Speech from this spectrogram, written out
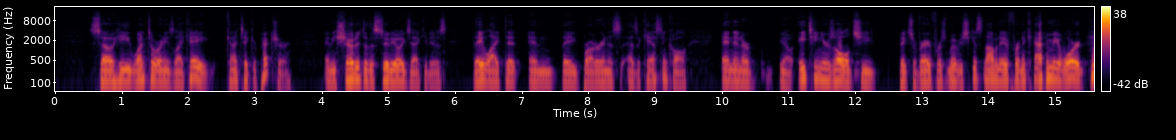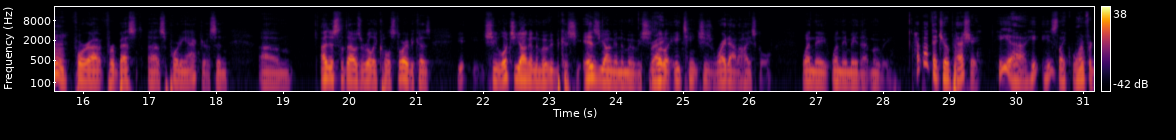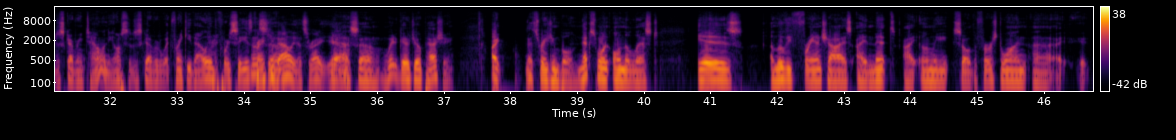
So he went to her and he's like, "Hey, can I take your picture?" And he showed it to the studio executives. They liked it, and they brought her in as, as a casting call. And in her, you know, 18 years old, she makes her very first movie. She gets nominated for an Academy Award for uh, for best uh, supporting actress. And um, I just thought that was a really cool story because she looks young in the movie because she is young in the movie. She's Right. literally 18. She's right out of high school when they when they made that movie. how about that joe pesci he uh he, he's like one for discovering talent. He also discovered what frankie valli in the four seasons? Frankie so- Valli, that's right. yeah. Yeah. so way to go joe pesci. All right that's raging bull. Next one on the list is a movie franchise. I admit i only saw the first one uh it,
